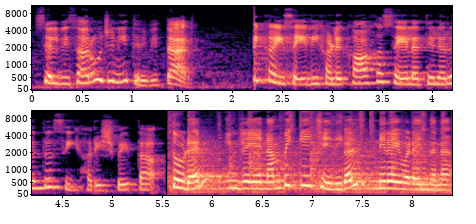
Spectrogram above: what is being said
செல்வி சரோஜினி தெரிவித்தார். நம்பிக்கை செய்திகளுக்காக சேலத்திலிருந்து சி. ஹரிஷ்வேதா இன்றைய நம்பிக்கை செய்திகள் நிறைவடைந்தன.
